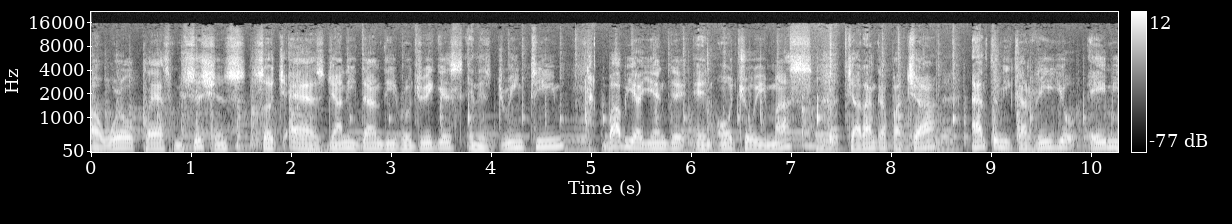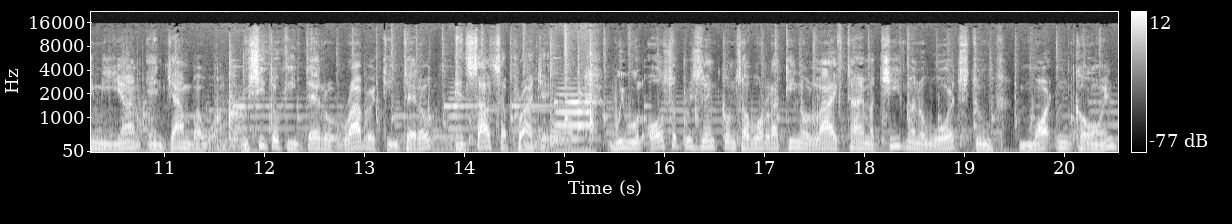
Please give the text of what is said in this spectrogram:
are world class musicians such as Johnny Dandy Rodriguez and his Dream Team, Bobby Allende and Ocho y Mas, Charanga Pacha, Anthony Carrillo, Amy Millan, and Jambawa, Luisito Quintero, Robert Quintero, and Salsa Project. We will also present Consabor Latino Lifetime Achievement Awards to Martin Cohen,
